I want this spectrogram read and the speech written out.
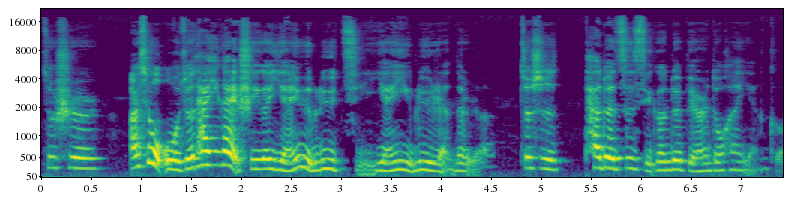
就是，而且我我觉得他应该也是一个严以律己、严以律人的人，就是他对自己跟对别人都很严格，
